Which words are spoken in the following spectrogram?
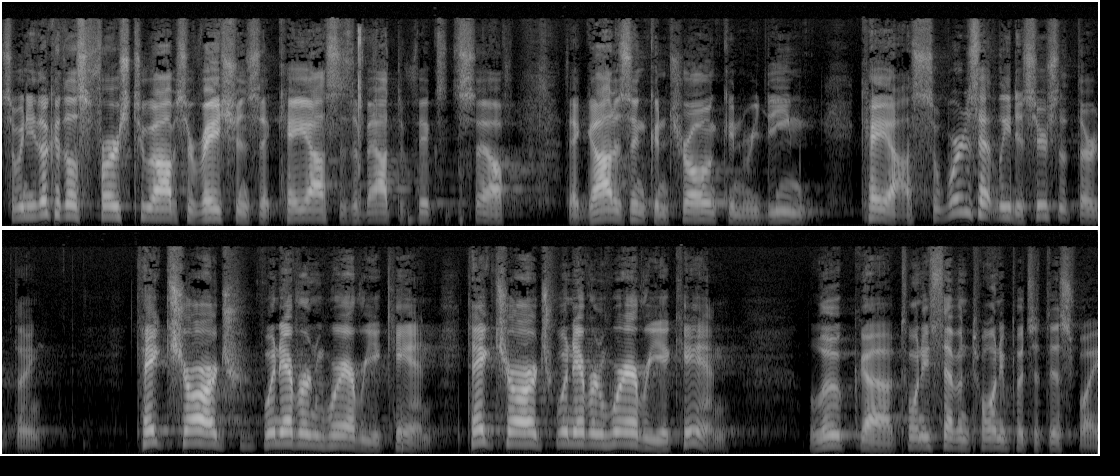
So when you look at those first two observations that chaos is about to fix itself, that God is in control and can redeem chaos. So, where does that lead us? Here's the third thing take charge whenever and wherever you can. Take charge whenever and wherever you can. Luke uh, 27 20 puts it this way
